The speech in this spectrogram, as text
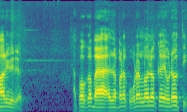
മാറി വരിക. അപ്പോൾ ഒക്കെ നമ്മുടെ കൂടെ ഉള്ളവരൊക്കെ എവിടെ എത്തി?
